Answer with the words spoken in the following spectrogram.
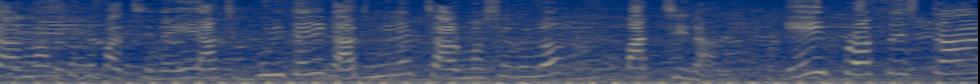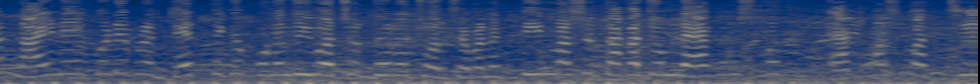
চার মাস থেকে পাচ্ছি না। এই আজ কুড়ি তারিখ আজ মিলে চার মাসের হলো পাচ্ছি না। এই প্রসেসটা নাই নাই করে প্রায় দেড় থেকে পনেরো দুই বছর ধরে চলছে। মানে তিন মাসের টাকা জমলে এক মাস এক মাস পাচ্ছি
